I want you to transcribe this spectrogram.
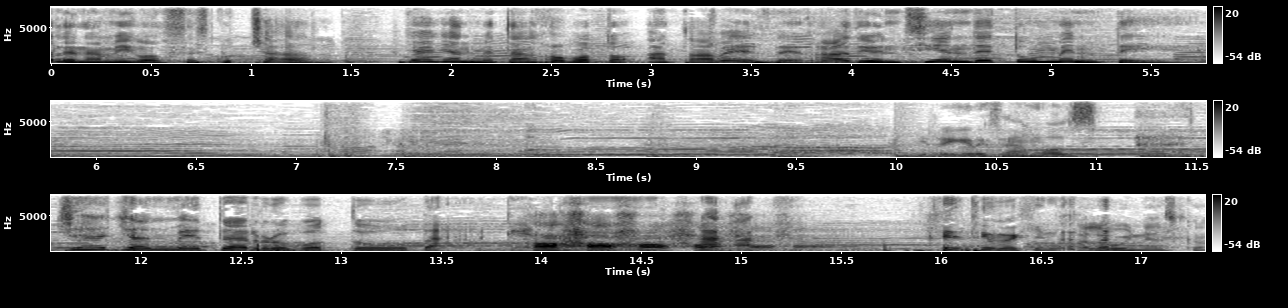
Recuerden amigos, escuchar Giant Metal Roboto a través de Radio Enciende tu Mente. Y regresamos a Giant Meta Roboto Dark. ¿Te imaginas? Halloweenesco.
